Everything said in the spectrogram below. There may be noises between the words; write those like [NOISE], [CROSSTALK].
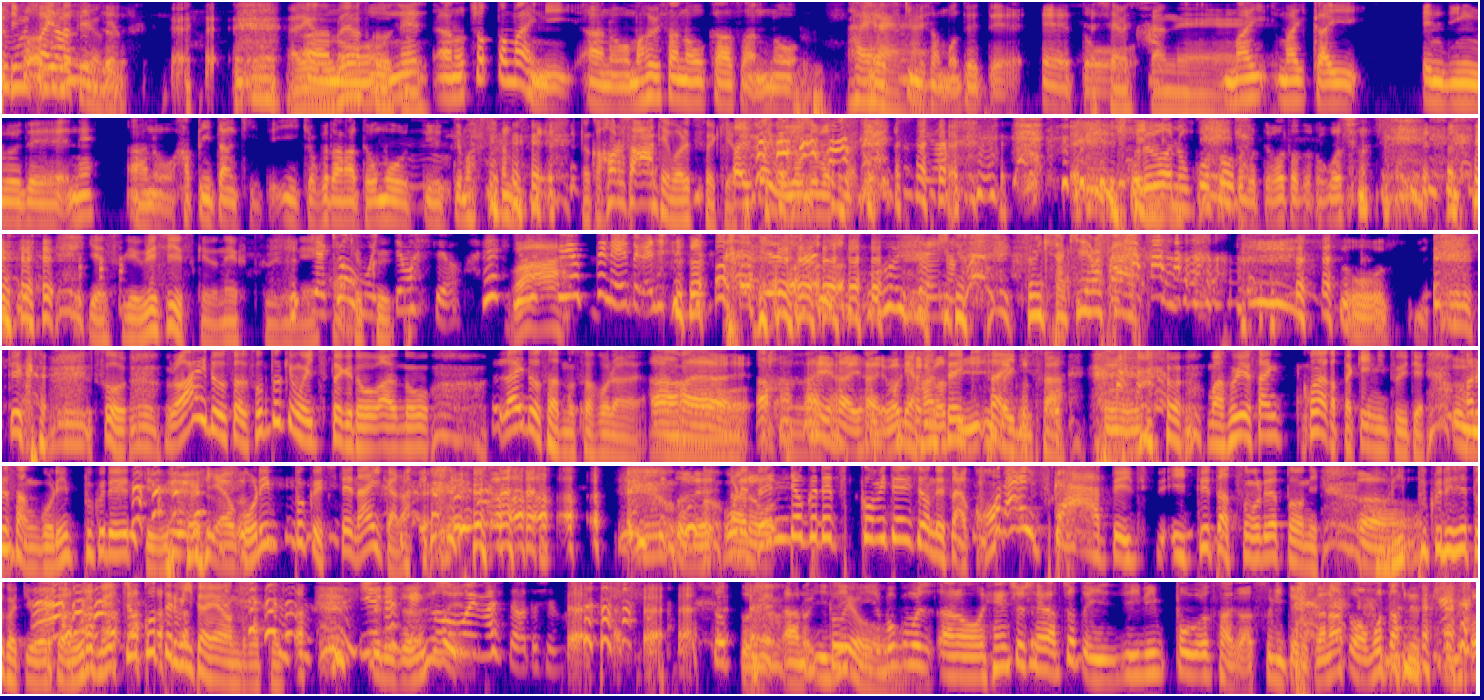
心配になってきますそうですありがとうございます、あね、あの、ちょっと前に、あの、まふゆさんのお母さんの、はいはいはい。えー月見さんも出て、えっ、といらっ、しゃいましたね。毎、毎回エンディングでね、あの、ハッピーターン聞いていい曲だなって思うって言ってましたんで、[LAUGHS] なんか、春さんって言われてたけど最。最後読んでましたね。[LAUGHS] すいません。これは残そうと思ってわざと残しましたね。いや、すげえ嬉しいですけどね、普通にね。いや、今日も言ってましたよ。え、よろしく言ってねとか言って。いや、何みたいな聞いて。、つみきさん聞いてますか？そうですね。っていうか、そう、ライドさん、その時も言ってたけど、あの、ライドさんのさ、ほら、あ、はいはい。あ、はいはいはい。わかります。ね反省記載にさ言いたいこ [LAUGHS] 真冬さん来なかった件について、うん春さんご立腹でっていう。[LAUGHS] いや、ご立腹してないから。[LAUGHS] う [LAUGHS] んちょっとね、あ俺の全力で突っ込みテンションでさ、来ないっすかって言って言ってたつもりだったのに、うんご立腹でとか言って言われたら、俺めっちゃ怒ってるみたいやんと思って。[LAUGHS] いや、確かにそう思いました、私も。ちょっとね、あの、いじり、僕も、あの、編集しながらちょっといじりっぽさが過ぎてるかなとは思ったんですけど、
